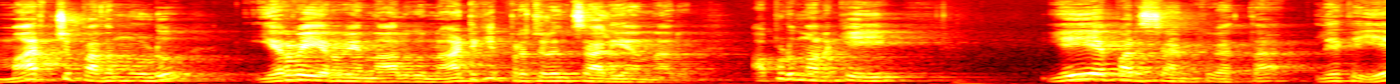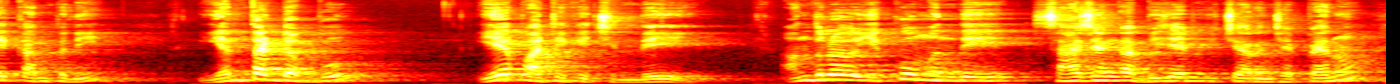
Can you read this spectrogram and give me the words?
మార్చి పదమూడు ఇరవై ఇరవై నాలుగు నాటికి ప్రచురించాలి అన్నారు. అప్పుడు మనకి ఏ ఏ పారిశ్రామికవేత్త లేక ఏ కంపెనీ ఎంత డబ్బు ఏ పార్టీకి ఇచ్చింది? అందులో ఎక్కువ మంది సహజంగా బీజేపీకి ఇచ్చారని చెప్పాను.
